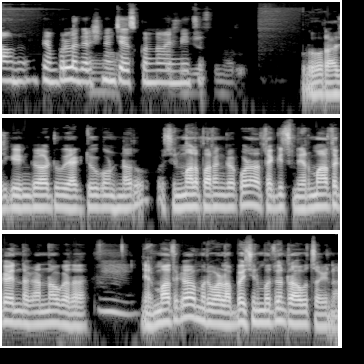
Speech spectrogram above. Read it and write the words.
అవును టెంపుల్లో దర్శనం చేసుకున్నాం అన్ని ఇప్పుడు రాజకీయంగా అటు యాక్టివ్గా ఉంటున్నారు. సినిమాల పరంగా కూడా తగ్గించి నిర్మాతగా ఇందాక అన్నావు కదా. నిర్మాతగా మరి వాళ్ళ అబ్బాయి సినిమాతో రావచ్చు ఆయన.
